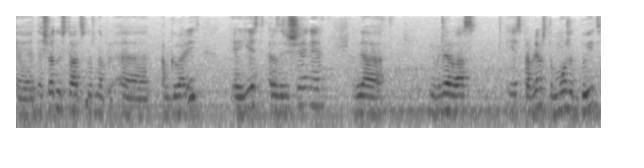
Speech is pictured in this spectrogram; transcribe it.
э, еще одну ситуацию нужно э, обговорить. Э, есть разрешение когда, например, у вас есть проблема, что может быть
